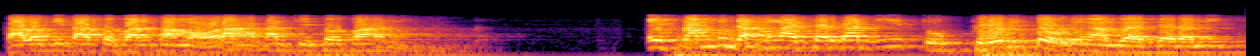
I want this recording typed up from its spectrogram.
Kalau kita sopan sama orang akan disopani. Islam itu tidak mengajarkan itu, bentuk dengan ajaran itu.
